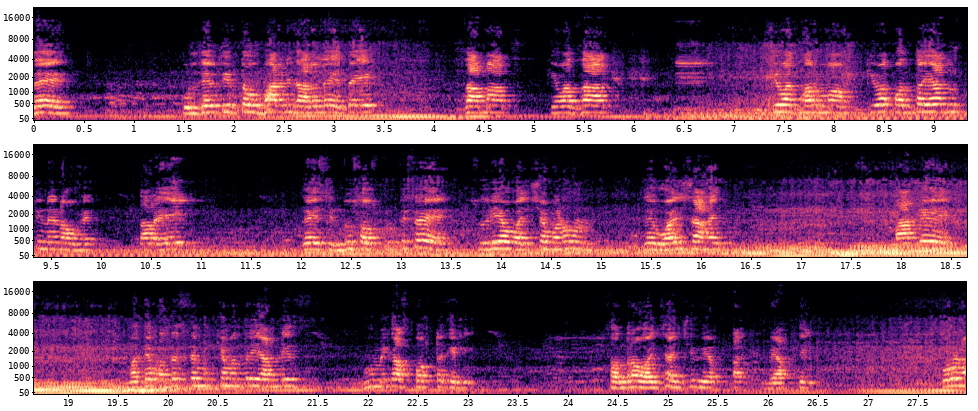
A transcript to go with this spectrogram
जे कुलदेव तीर्थ उभारणी झालेलं आहे ते एक जामात किंवा जात किंवा धर्म किंवा पंथ या दृष्टीने नव्हे तर एक जे सिंधू संस्कृतीचे सूर्यवंश म्हणून जे वंश आहेत मागे मध्य प्रदेशचे मुख्यमंत्री यांनीच भूमिका स्पष्ट केली. चंद्रवंशांची व्याप्ता व्याप्ती. पूर्ण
